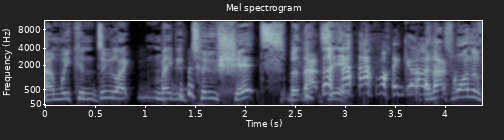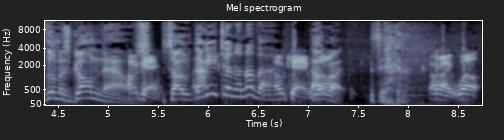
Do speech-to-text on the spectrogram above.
and we can do like maybe two shits, but that's it. oh my god! and that's one of them has gone now. Okay. So that. Have you done another? Okay. Oh, Well, right. All right. Well.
